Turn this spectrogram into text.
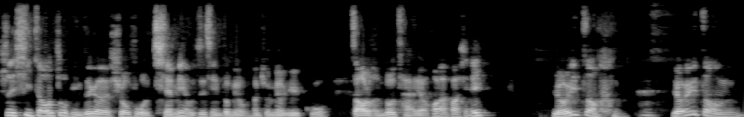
所以细胶作品这个修复，前面我之前都没有完全没有遇过，找了很多材料，后来发现，哎。有一种 有一种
